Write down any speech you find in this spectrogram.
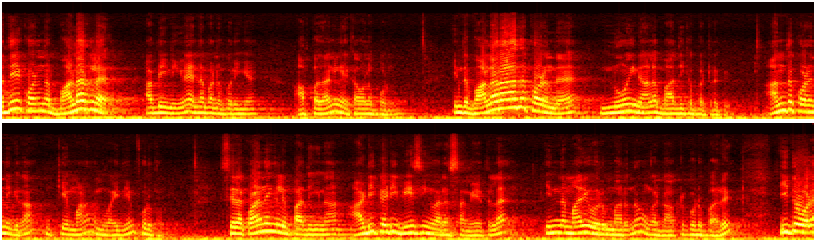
அதே குழந்தை வளரல அப்படின்னீங்கன்னா என்ன பண்ண போகிறீங்க அப்போ தான் நீங்கள் கவலைப்படணும். இந்த வளராத குழந்தை நோயினால் பாதிக்கப்பட்டிருக்கு. அந்த குழந்தைக்கு தான் முக்கியமான நம்ம வைத்தியம் கொடுக்கணும். சில குழந்தைங்களுக்கு பார்த்தீங்கன்னா அடிக்கடி வீசிங் வர சமயத்தில் இந்த மாதிரி ஒரு மருந்தை உங்கள் டாக்டர் கொடுப்பாரு. இதோட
